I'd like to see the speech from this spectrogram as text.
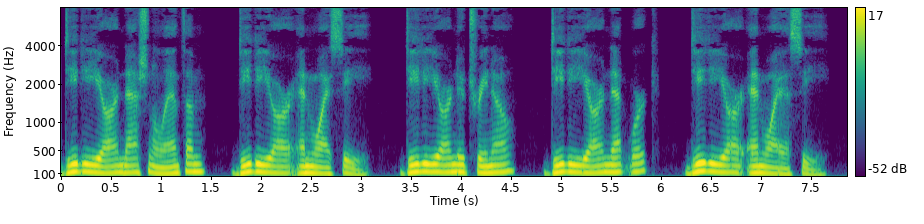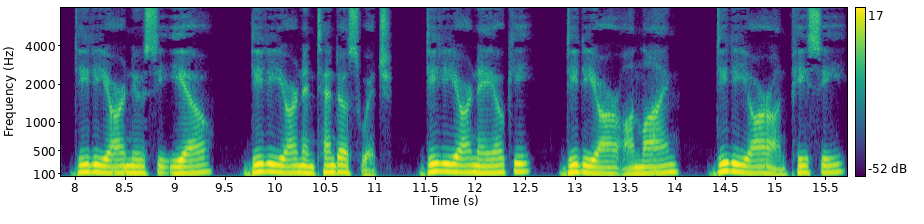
DDR National Anthem, DDR NYC, DDR Neutrino, DDR Network, DDR NYSE, DDR New CEO, DDR Nintendo Switch, DDR Naoki, DDR Online, DDR on PC,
